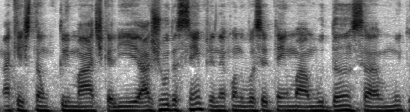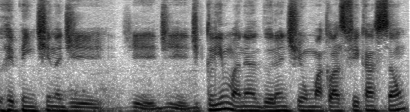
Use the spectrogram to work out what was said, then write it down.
na questão climática ali, ajuda sempre, né, quando você tem uma mudança muito repentina de, de, de, de clima, né, durante uma classificação.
